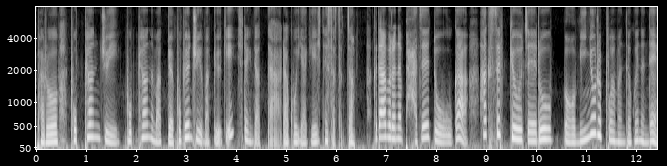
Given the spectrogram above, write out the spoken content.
바로 보편주의, 보편 음악 교육, 보편주의 음악 교육이 실행되었다라고 이야기했었었죠. 그 다음으로는 바제도우가 학습 교재로 어, 민요를 포함한다고 했는데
